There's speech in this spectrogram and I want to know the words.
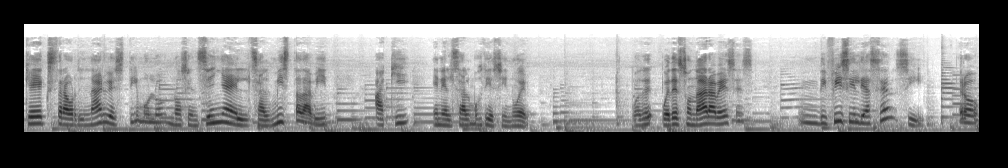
qué extraordinario estímulo nos enseña el salmista David aquí en el Salmos 19! Puede, puede sonar a veces mm, difícil de hacer, sí, pero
